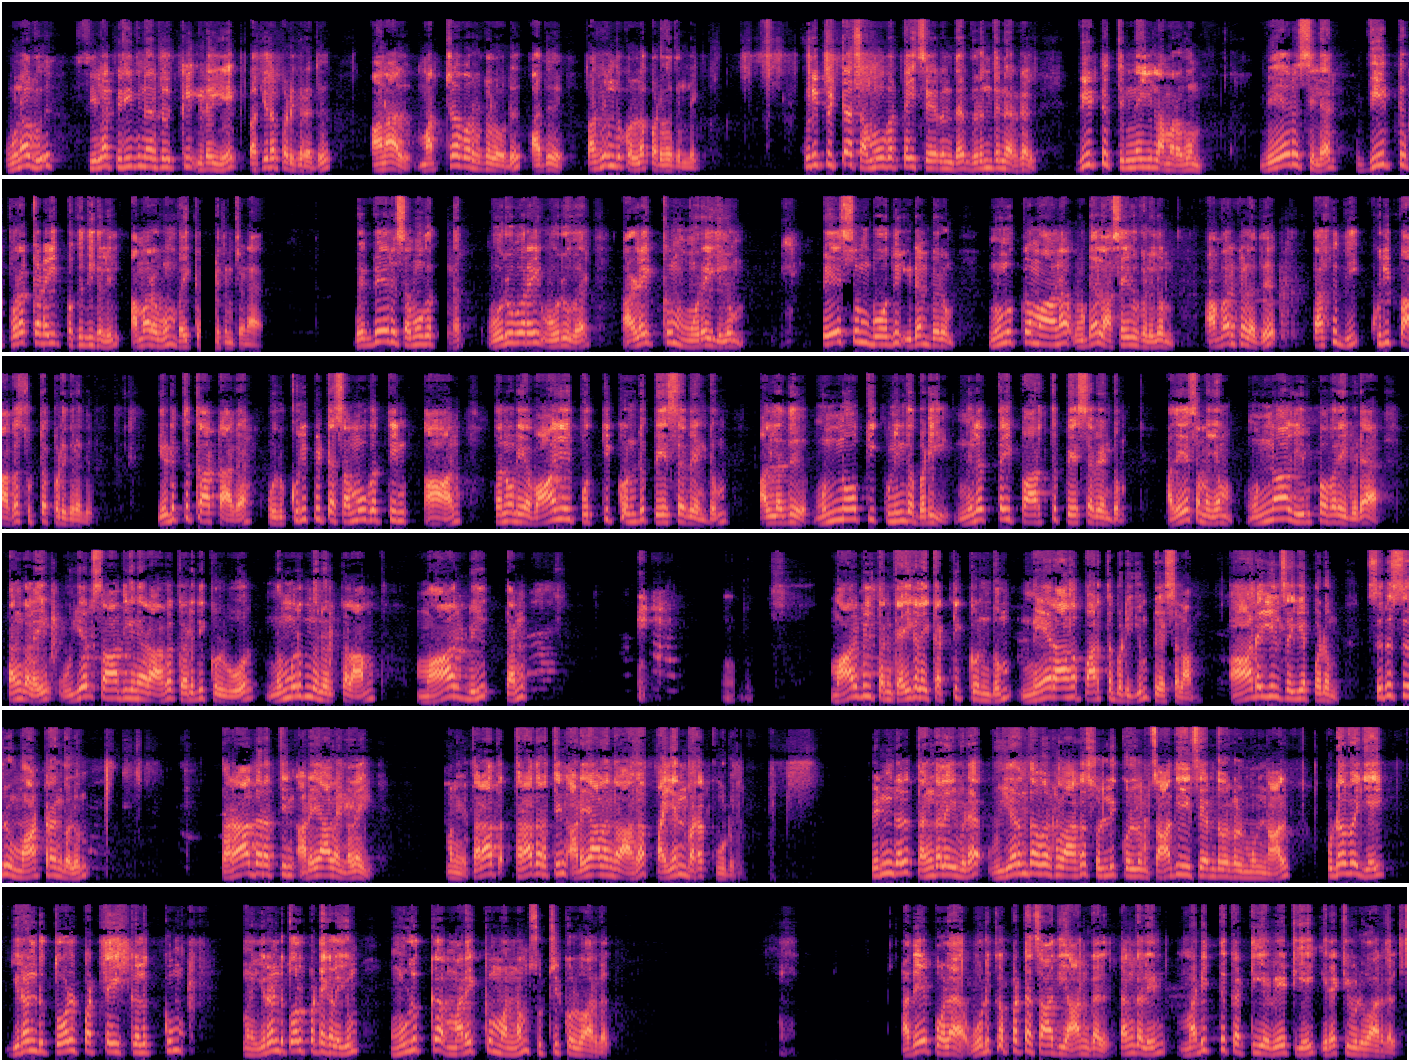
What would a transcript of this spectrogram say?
உணவு சில பிரிவினர்களுக்கு இடையே பகிரப்படுகிறது. ஆனால் மற்றவர்களோடு அது பகிர்ந்து கொள்ளப்படுவதில்லை. குறிப்பிட்ட சமூகத்தை சேர்ந்த விருந்தினர்கள் வீட்டு திண்ணையில் அமரவும் வேறு சிலர் வீட்டு புறக்கடை பகுதிகளில் அமரவும் வைக்கப்படுகின்றனர். வெவ்வேறு சமூகத்தினர் ஒருவரை ஒருவர் அழைக்கும் முறையிலும் பேசும்போது இடம்பெறும் நுணுக்கமான உடல் அசைவுகளிலும் அவர்களது தகுதி குறிப்பாக சுட்டப்படுகிறது. எடுத்துக்காட்டாக ஒரு குறிப்பிட்ட சமூகத்தின் ஆண் தன்னுடைய வாயை பொத்திக் கொண்டு பேச வேண்டும் அல்லது முன்னோக்கி குனிந்தபடி நிலத்தை பார்த்து பேச வேண்டும். அதே சமயம் முன்னால் இருப்பவரை விட தங்களை உயர் சாதியினராக கருதி கொள்வோர் நிமிர்ந்து நிற்கலாம். மார்பில் தன் மார்பில் தன் கைகளை கட்டிக்கொண்டும் நேராக பார்த்தபடியும் பேசலாம். ஆடையில் செய்யப்படும் சிறு சிறு மாற்றங்களும் தராதரத்தின் அடையாளங்களை தராதரத்தின் அடையாளங்களாக பயன்படக்கூடும். பெண்கள் தங்களை விட உயர்ந்தவர்களாக சொல்லிக் கொள்ளும் சாதியை சேர்ந்தவர்கள் முன்னால் புடவையை இரண்டு தோள்பட்டைகளுக்கும் இரண்டு தோள்பட்டைகளையும் முழுக்க மறைக்கும் வண்ணம் சுற்றிக் கொள்வார்கள் அதே போல ஒடுக்கப்பட்ட சாதி ஆண்கள் தங்களின் மடித்து கட்டிய வேட்டியை இறக்கி விடுவார்கள்.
